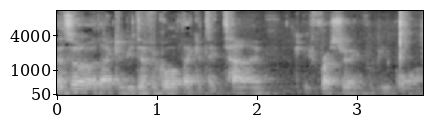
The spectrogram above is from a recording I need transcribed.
And so that can be difficult, that can take time be frustrating for people.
